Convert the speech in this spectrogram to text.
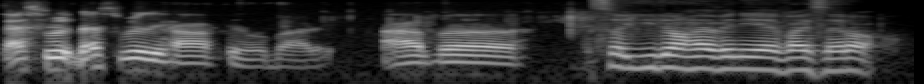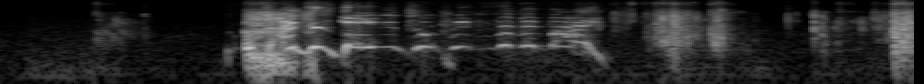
That's re- that's really how I feel about it. I've uh, So you don't have any advice at all. I just gave you two pieces of advice.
